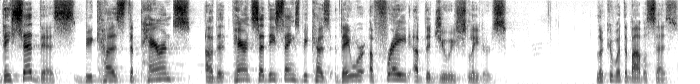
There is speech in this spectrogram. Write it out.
they said this because the parents, uh, the parents said these things because they were afraid of the Jewish leaders. Look at what the Bible says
